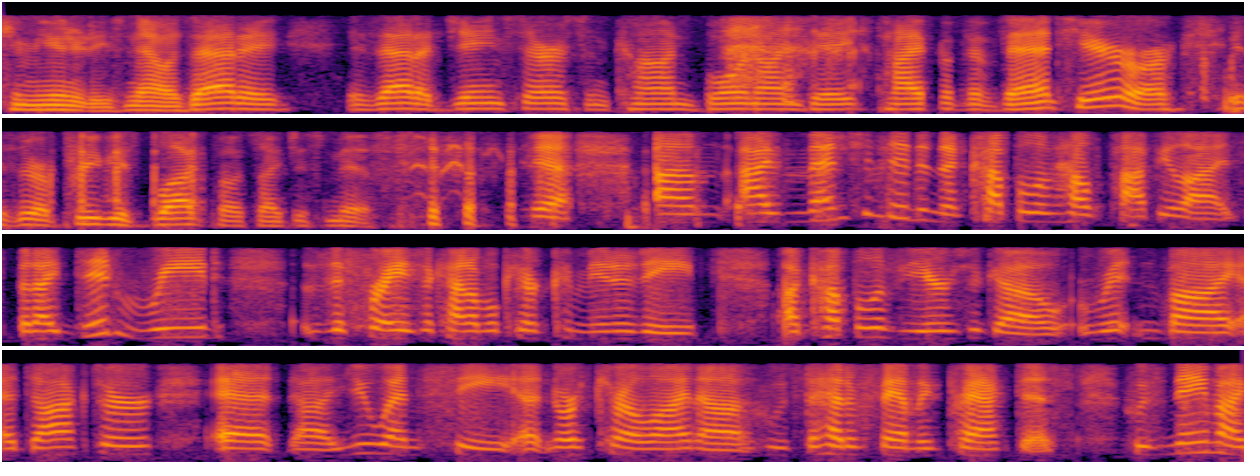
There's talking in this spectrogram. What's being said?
communities. Now, is that a is that a Jane Sarasohn Kahn born on date type of event here, or is there a previous blog post I just missed? yeah, um, I've mentioned it in a couple of Health Populized, but I did read the phrase accountable care community a couple of years ago, written by a doctor at uh, UNC at North Carolina, who's the head of family practice, whose name I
